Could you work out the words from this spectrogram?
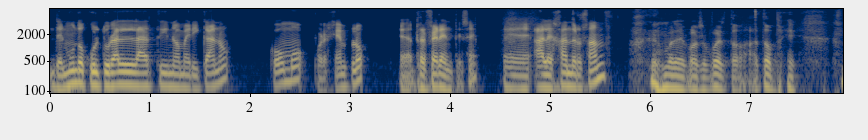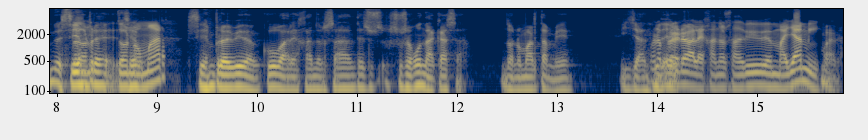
del mundo cultural latinoamericano, como, por ejemplo, eh, referentes, ¿eh? Eh, Alejandro Sanz, Hombre, por supuesto, a tope. De siempre, Don, Omar, siempre, he vivido en Cuba, Alejandro Sanz, es su, su segunda casa. Don Omar también. Y Yandel. Bueno, pero Alejandro Sanz vive en Miami. Bueno,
